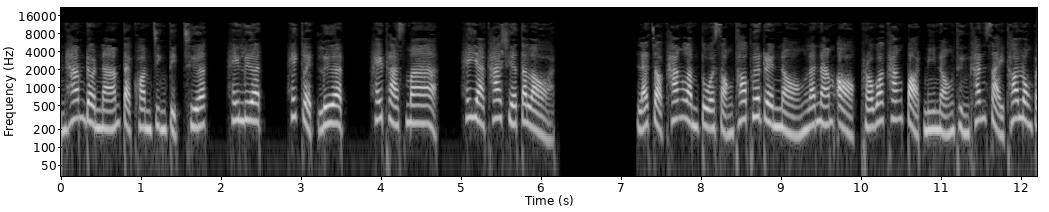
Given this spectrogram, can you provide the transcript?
นห้ามโดนน้ำแต่ความจริงติดเชื้อ ให้เลือด ให้เกล็ดเลือด ให้พลาสมาให้ยาฆ่าเชื้อตลอด และเจาะข้างลำตัวสองท่อเพื่อเดรนหนองและน้ำออก เพราะว่าข้างปอดมีหนองถึงขั้นใส่ท่อลงไป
